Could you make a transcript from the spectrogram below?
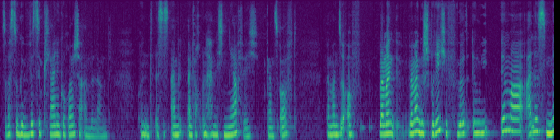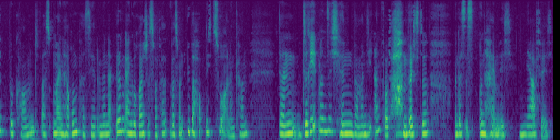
so was so gewisse kleine Geräusche anbelangt. Und es ist einfach unheimlich nervig, ganz oft, wenn man so auf, weil man, wenn man Gespräche führt, irgendwie immer alles mitbekommt, was um einen herum passiert. Und wenn da irgendein Geräusch ist, was man überhaupt nicht zuordnen kann, dann dreht man sich hin, weil man die Antwort haben möchte. Und das ist unheimlich nervig.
